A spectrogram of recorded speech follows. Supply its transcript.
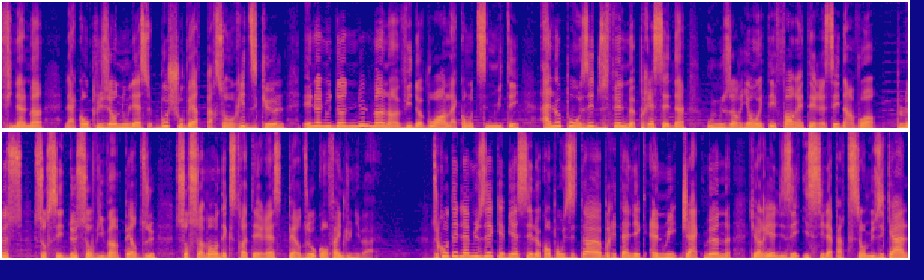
Finalement, la conclusion nous laisse bouche ouverte par son ridicule et ne nous donne nullement l'envie de voir la continuité, à l'opposé du film précédent où nous aurions été fort intéressés d'en voir plus sur ces deux survivants perdus sur ce monde extraterrestre perdu aux confins de l'univers. Du côté de la musique, eh bien, c'est le compositeur britannique Henry Jackman qui a réalisé ici la partition musicale,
